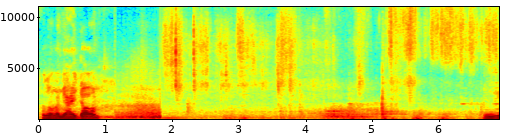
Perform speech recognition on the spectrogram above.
ဘယ်လိုငမြိုင်တော့อืม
